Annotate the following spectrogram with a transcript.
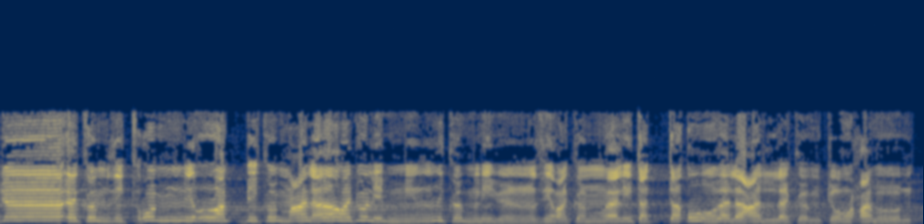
جاءكم ذكر من ربكم على رجل منكم لينذركم ولتتقوا ولعلكم ترحمون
